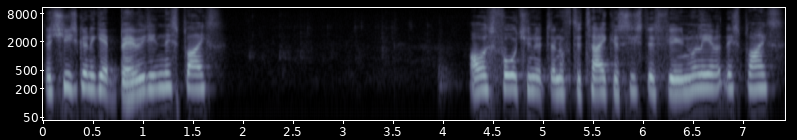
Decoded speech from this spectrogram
that she's going to get buried in this place. I was fortunate enough to take a sister's funeral here at this place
